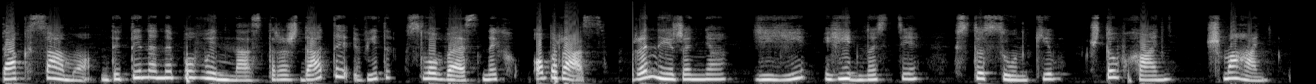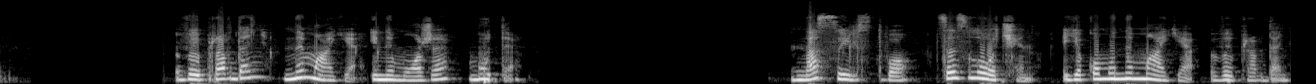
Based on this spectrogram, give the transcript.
Так само дитина не повинна страждати від словесних образ, приниження її гідності, стосунків, штовхань, шмагань. Виправдань немає і не може бути. Насильство це злочин, якому немає виправдань.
